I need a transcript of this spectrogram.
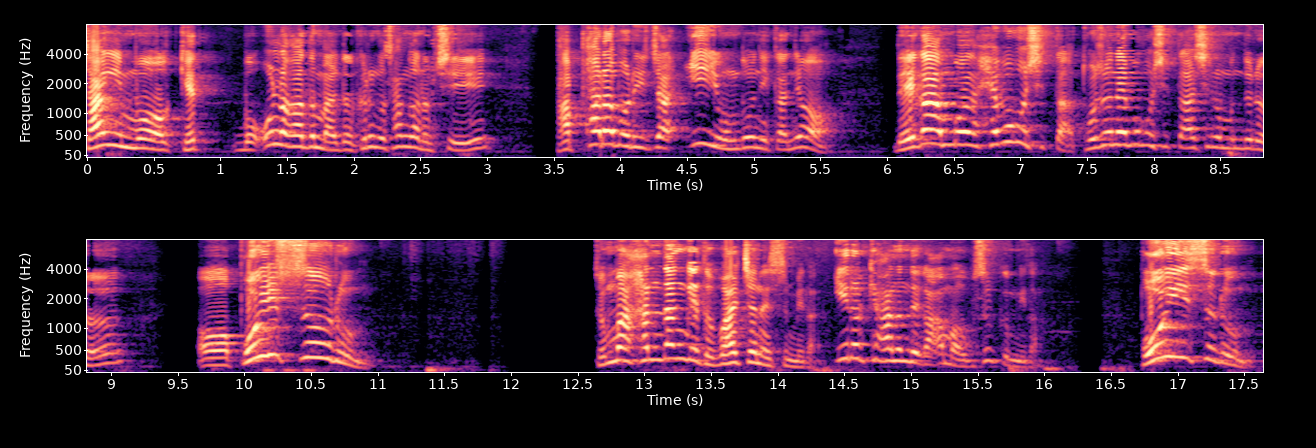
장이 뭐, 개, 뭐 올라가든 말든 그런 거 상관없이 다 팔아버리자. 이 용도니까요, 내가 한번 해보고 싶다, 도전해보고 싶다 하시는 분들은, 어, 보이스룸, 정말 한 단계 더 발전했습니다. 이렇게 하는 데가 아마 없을 겁니다. 보이스룸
